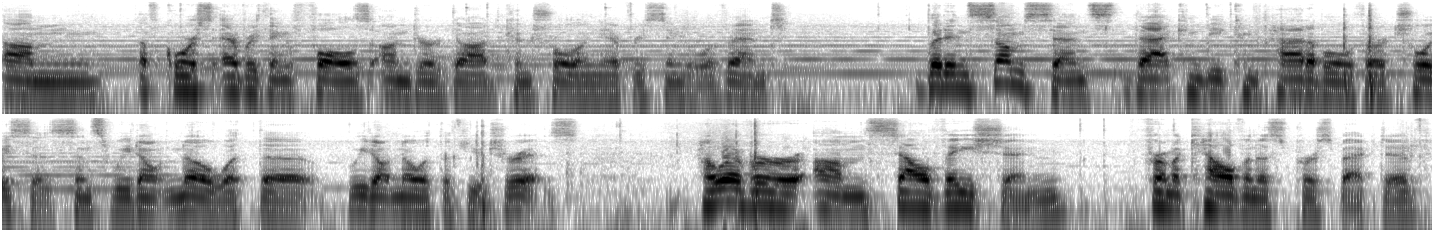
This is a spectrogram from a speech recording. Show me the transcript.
Um, of course, everything falls under God controlling every single event, but in some sense, that can be compatible with our choices, since we don't know what the we don't know what the future is. However, um, salvation, from a Calvinist perspective,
